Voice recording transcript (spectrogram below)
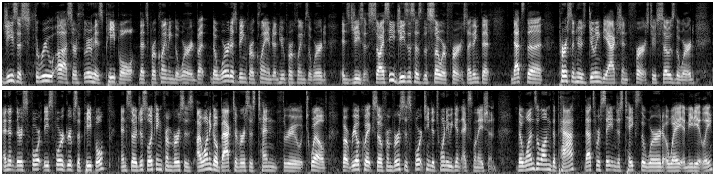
Jesus through us or through his people that's proclaiming the word. But the word is being proclaimed, and who proclaims the word is Jesus. So I see Jesus as the sower first. I think that that's the person who's doing the action first, who sows the word. And then there's four these four groups of people. And so just looking from verses I want to go back to verses 10 through 12, but real quick, so from verses 14 to 20 we get an explanation. The ones along the path, that's where Satan just takes the word away immediately.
